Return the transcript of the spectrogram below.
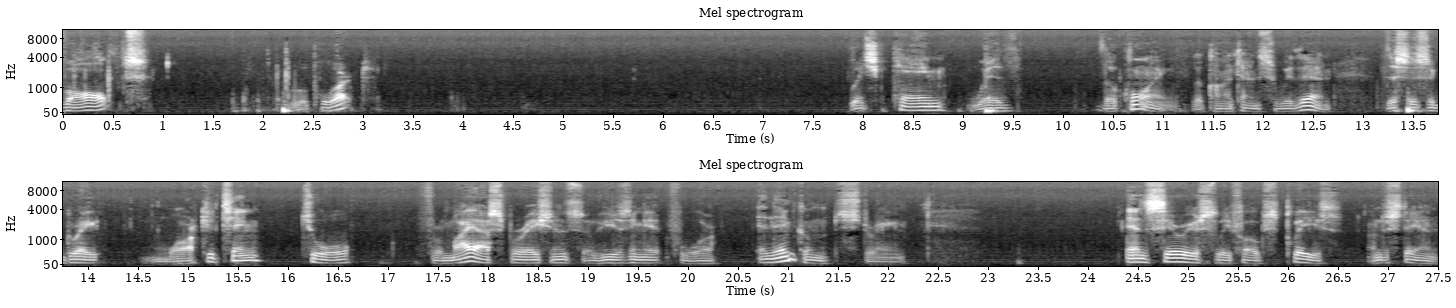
vault report. Which came with the coin, the contents within. This is a great marketing tool for my aspirations of using it for an income stream. And seriously, folks, please understand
